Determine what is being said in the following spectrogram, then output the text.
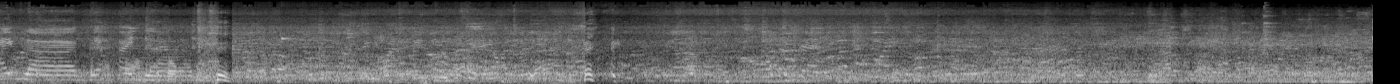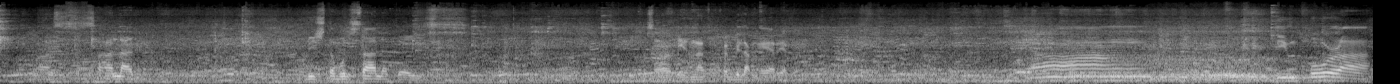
Hi vlog. Hi vlog. Salad. Vegetable salad guys. Dito sa atin natin kabilang area. Ang tempura.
